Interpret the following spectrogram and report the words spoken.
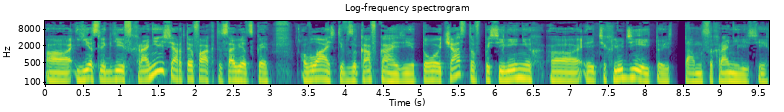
э, если где и сохранились артефакты советской власти в Закавказье, то часто в поселениях э, этих людей, то есть там сохранились и,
